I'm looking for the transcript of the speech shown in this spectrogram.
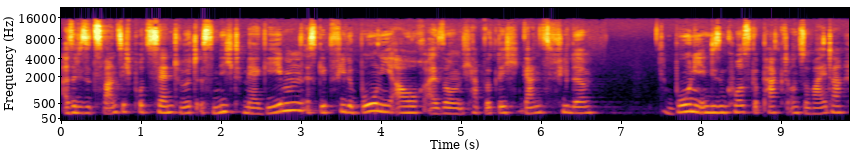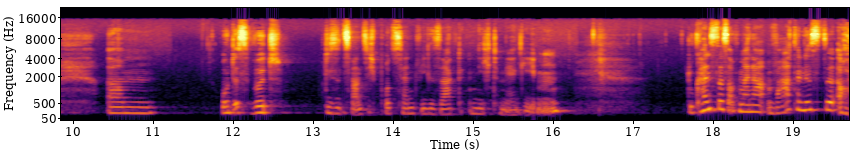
Also diese 20 Prozent wird es nicht mehr geben. Es gibt viele Boni auch. Also ich habe wirklich ganz viele Boni in diesen Kurs gepackt und so weiter. Ähm, und es wird diese 20 Prozent, wie gesagt, nicht mehr geben. Du kannst das auf meiner Warteliste, oh,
